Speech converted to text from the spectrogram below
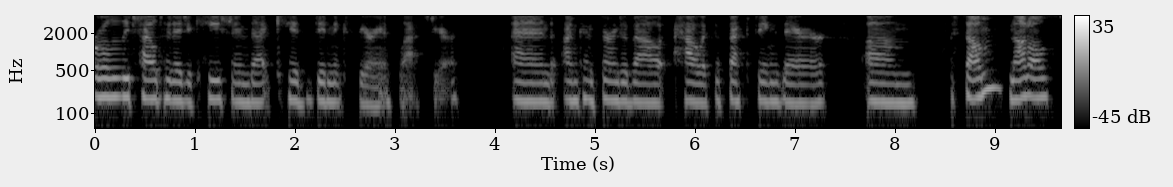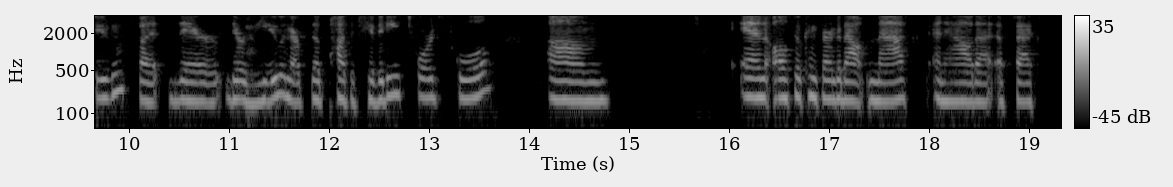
early childhood education that kids didn't experience last year. And I'm concerned about how it's affecting their um, some, not all students, but their their view and their the positivity towards school. Um, and also concerned about masks and how that affects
